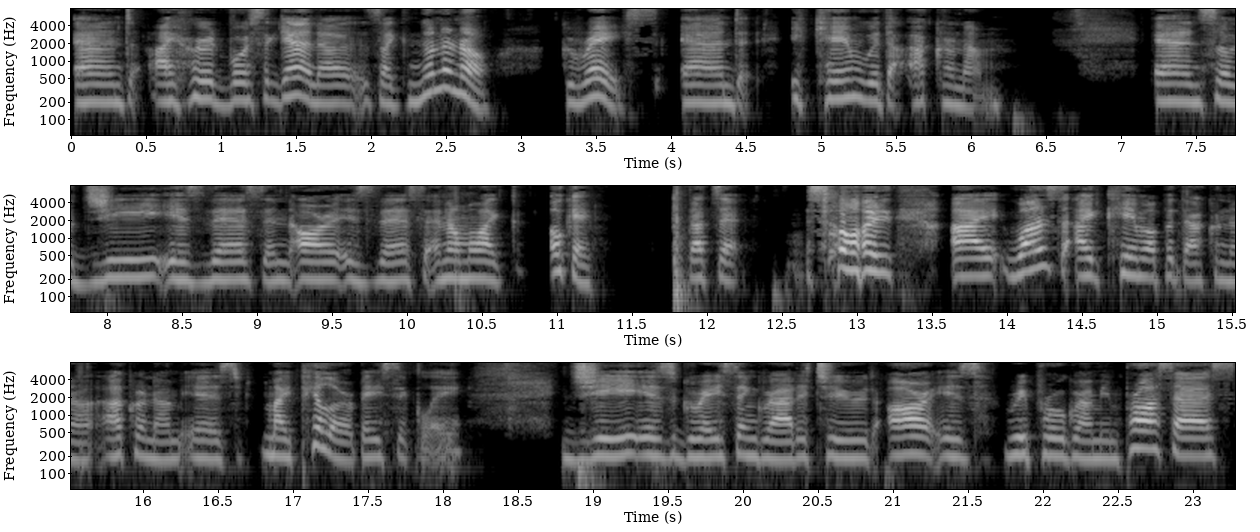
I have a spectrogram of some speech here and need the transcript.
And i heard voice again. It's like no no no. Grace. And it came with the acronym and so G is this and R is this. And I'm like, okay, that's it. So I, I, once I came up with the acronym, acronym is my pillar basically. G is grace and gratitude. R is reprogramming process.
